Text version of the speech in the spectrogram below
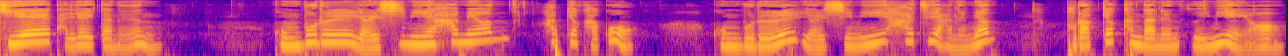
기에 달려있다는 공부를 열심히 하면 합격하고 공부를 열심히 하지 않으면 불합격한다는 의미예요.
